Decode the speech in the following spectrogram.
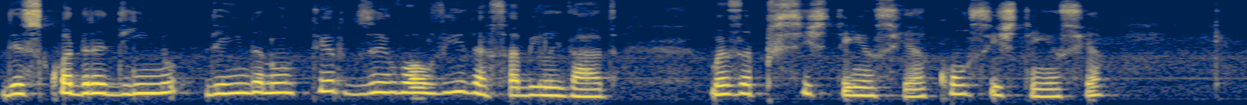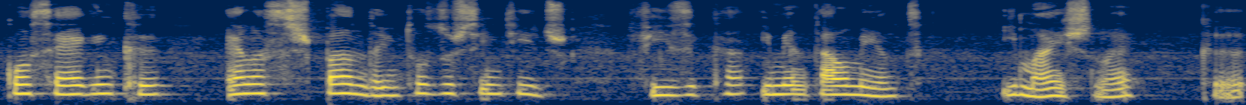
desse quadradinho de ainda não ter desenvolvido essa habilidade, mas a persistência, a consistência conseguem que ela se expanda em todos os sentidos, física e mentalmente, e mais, não é? Que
